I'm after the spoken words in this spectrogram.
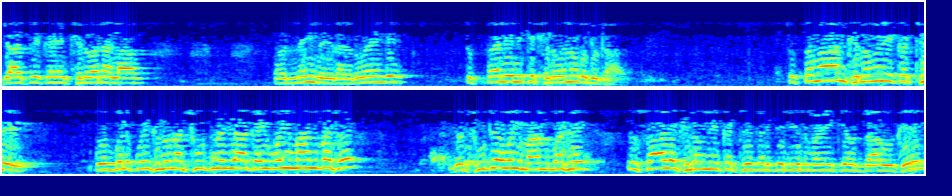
जाते कहें, खिलौना लाओ। और नहीं मिलेगा तो रोएँगे तो पहले इनके खिलौनों को जुटाओ। तो तमाम खिलौने इकट्ठे कोई बोले, कोई खिलौना छूट न जाए, कहीं वही मांग बैठे? जो छूटे वही मांग बैठे। तो सारे खिलौने इकट्ठे करके नीलमणि के और दाऊ के,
